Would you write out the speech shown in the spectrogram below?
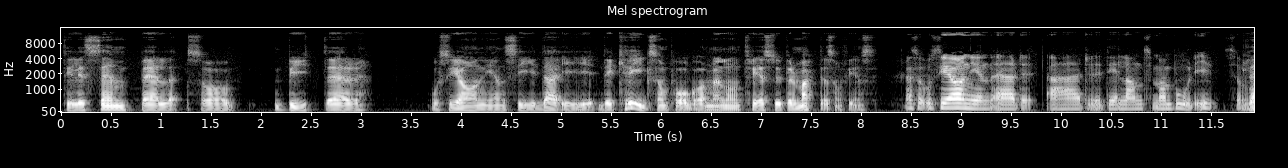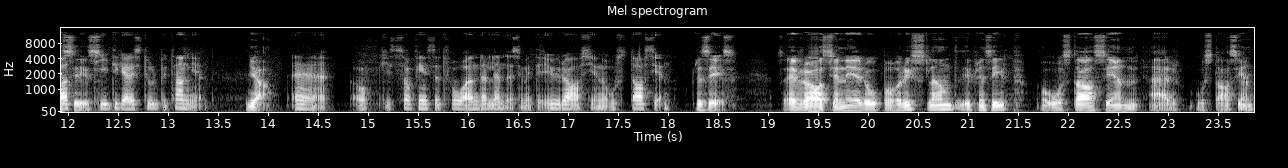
till exempel så byter Oceanien sida i det krig som pågår mellan de tre supermakter som finns. Alltså Oceanien är, är det land som man bor i som Precis. var tidigare Storbritannien. Ja, Eh, och så finns det två andra länder som heter Eurasien och Ostasien. precis. Så Eurasien är Europa och Ryssland i princip och Ostasien är Ostasien.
